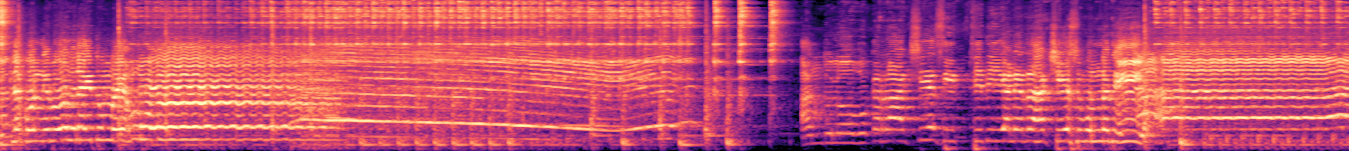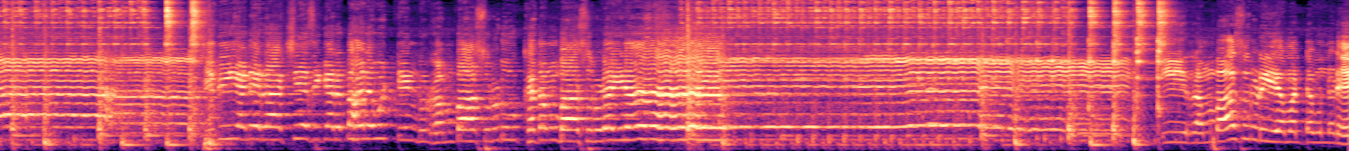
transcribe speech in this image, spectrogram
ఇట్లా కొన్ని రోజులైతున్నాయమ్మో అందులో ఒక రాక్షసి ఇచ్చిది అనే రాక్షసి ఉన్నది. చిది అనే రాక్షసి గర్భాన పుట్టిండు రంభాసురుడు కదంబాసురుడైనా. ఈ రంబాసురుడు ఏమంట ఉన్నాడే?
